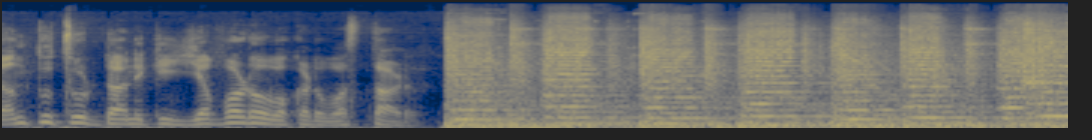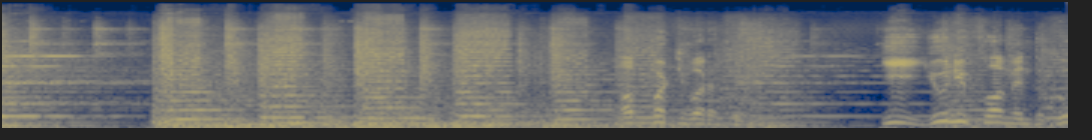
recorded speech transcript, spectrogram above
అంతు చూడ్డానికి ఎవడో ఒకడు వస్తాడు. అప్పటి వరకు ఈ యూనిఫామ్ ఎందుకు?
